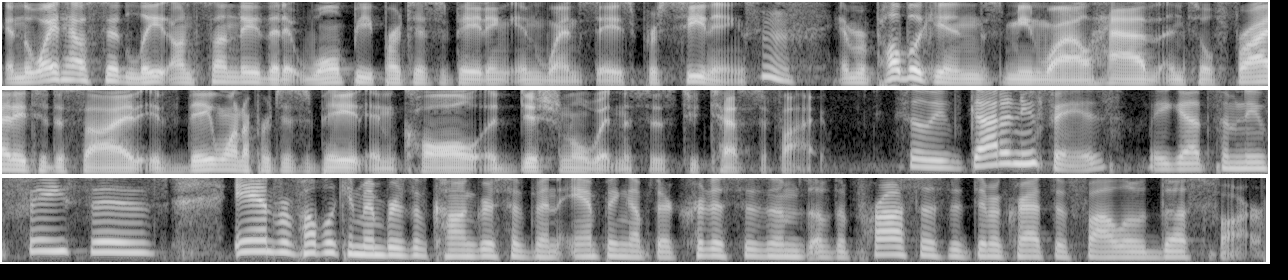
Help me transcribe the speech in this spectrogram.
And the White House said late on Sunday that it won't be participating in Wednesday's proceedings. Hmm. And Republicans, meanwhile, have until Friday to decide if they want to participate and call additional witnesses to testify. So we've got a new phase, we got some new faces, and Republican members of Congress have been amping up their criticisms of the process that Democrats have followed thus far.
